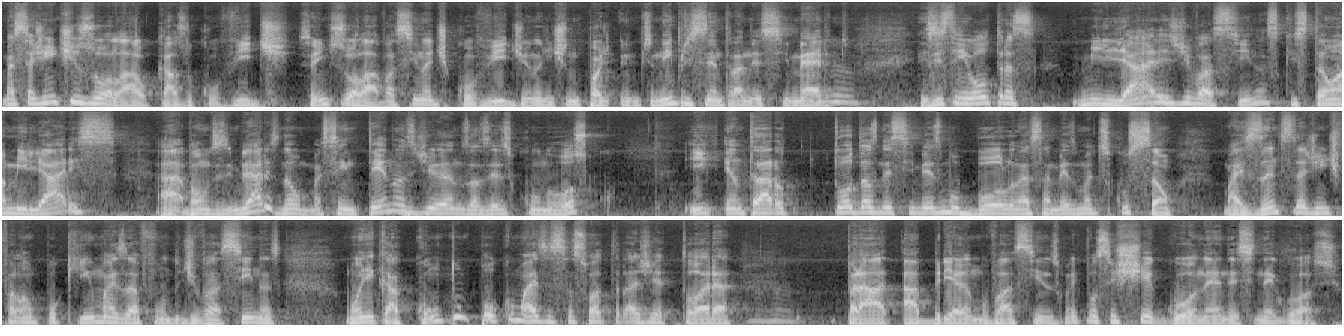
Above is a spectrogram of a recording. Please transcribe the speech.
Mas se a gente isolar o caso Covid, se a gente isolar a vacina de Covid, a gente não pode, gente nem precisa entrar nesse mérito. Existem outras milhares de vacinas que estão há milhares, ah, vamos dizer, milhares não, mas centenas de anos às vezes conosco e entraram todas nesse mesmo bolo, nessa mesma discussão. Mas antes da gente falar um pouquinho mais a fundo de vacinas, Mônica, conta um pouco mais essa sua trajetória para abrir a Amo Vacinas. Como é que você chegou né, nesse negócio?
